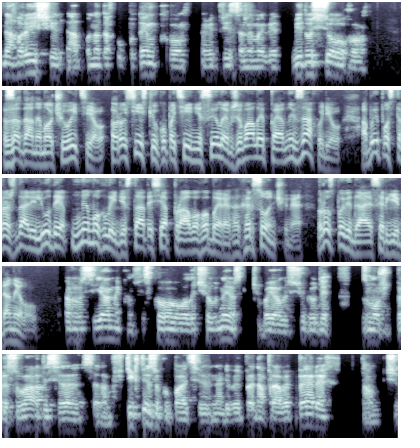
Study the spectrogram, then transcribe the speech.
на горищі або на даху будинку, відрізаними від, від усього. За даними очевидців, російські окупаційні сили вживали певних заходів, аби постраждалі люди не могли дістатися правого берега Херсонщини, розповідає Сергій Данилов. Росіяни конфісковували човни, оскільки боялися, що люди зможуть пересуватися, це там втікти з окупації на лівий на правий берег, там чи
